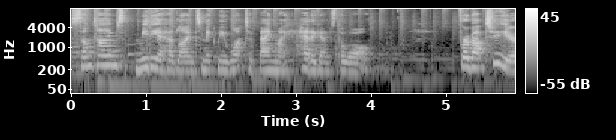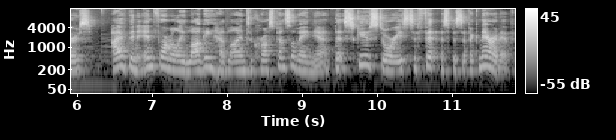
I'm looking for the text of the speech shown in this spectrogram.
Sometimes media headlines make me want to bang my head against the wall. For about two years, I've been informally logging headlines across Pennsylvania that skew stories to fit a specific narrative,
